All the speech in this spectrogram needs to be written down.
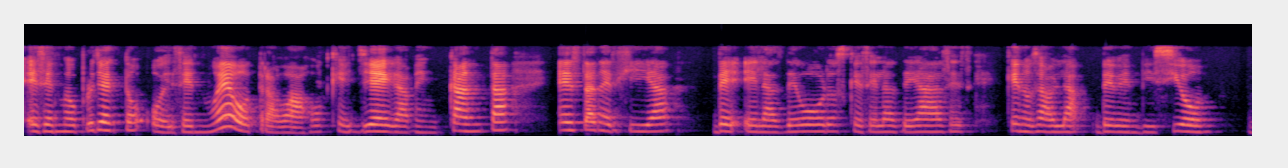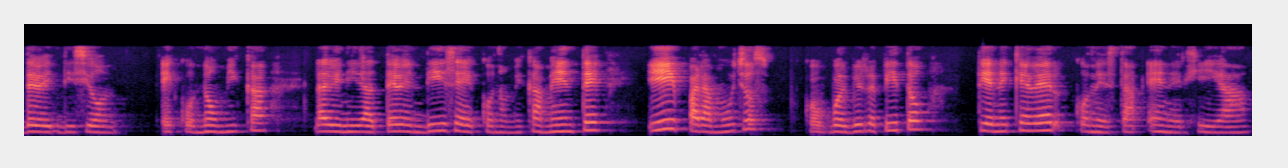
ese nuevo proyecto o ese nuevo trabajo que llega. Me encanta esta energía de el as de oros, que es el as de haces, que nos habla de bendición, de bendición económica. La divinidad te bendice económicamente Y para muchos, vuelvo y repito, tiene que ver con esta energía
